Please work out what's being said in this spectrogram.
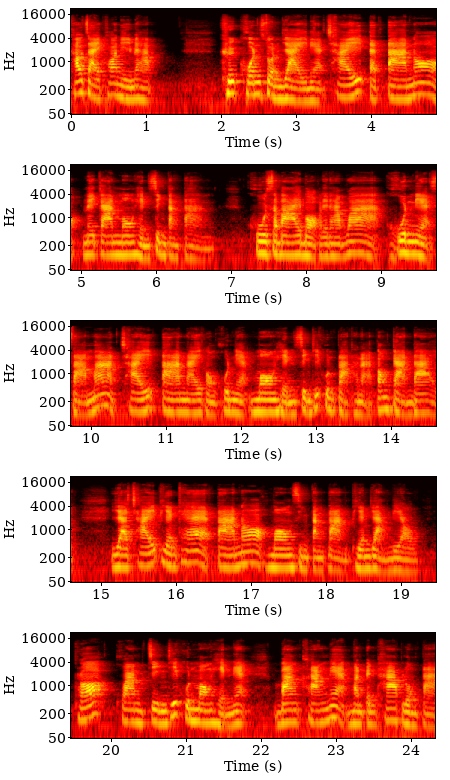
เข้าใจข้อนี้ไหมครับคือคนส่วนใหญ่เนี่ยใช้แต่ตานอกในการมองเห็นสิ่งต่างๆ ครูสบายบอกเลยนะครับว่าคุณเนี่ยสามารถใช้ตาในของคุณเนี่ยมองเห็นสิ่งที่คุณปรารถนาต้องการได้ อย่าใช้เพียงแค่ตานอกมองสิ่งต่างๆ เพียงอย่างเดียว เพราะความจริงที่คุณมองเห็นเนี่ยบางครั้งเนี่ยมันเป็นภาพลวงตา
